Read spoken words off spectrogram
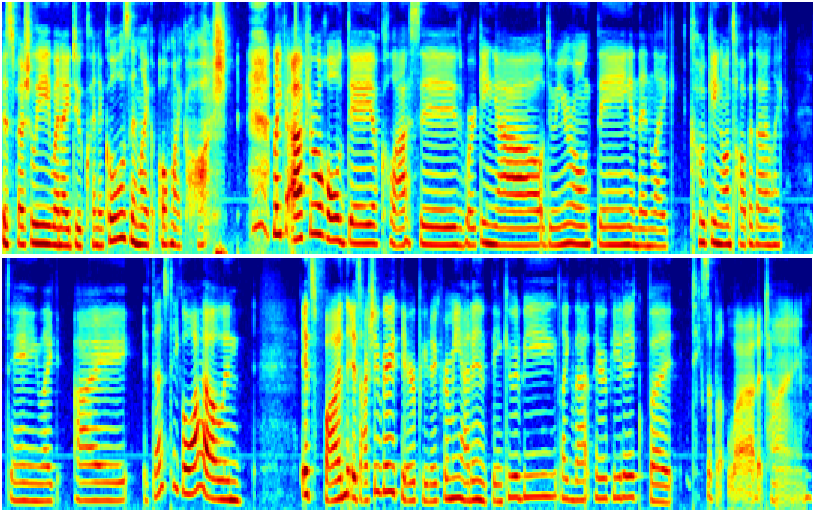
especially when I do clinicals and like oh my gosh like after a whole day of classes working out doing your own thing and then like cooking on top of that I'm like dang like I it does take a while and it's fun. It's actually very therapeutic for me. I didn't think it would be like that therapeutic but it takes up a lot of time.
